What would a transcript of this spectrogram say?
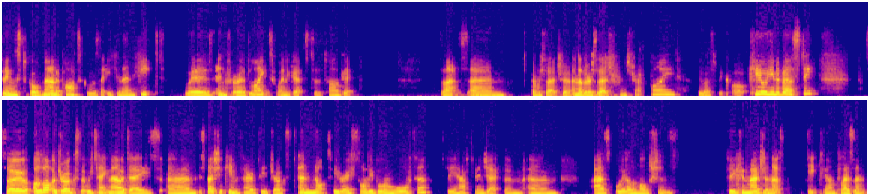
things to gold nanoparticles that you can then heat with infrared light when it gets to the target. So that's um, a researcher, another researcher from Strathclyde. Who else we got? Keele University. So a lot of drugs that we take nowadays, um, especially chemotherapy drugs, tend not to be very soluble in water. So you have to inject them um, as oil emulsions. So you can imagine that's deeply unpleasant.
